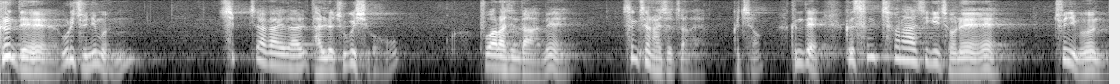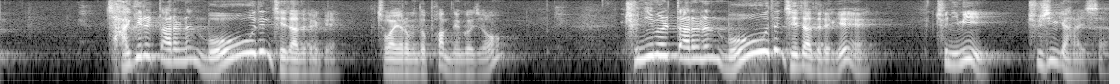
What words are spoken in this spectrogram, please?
그런데 우리 주님은 십자가에 달려 죽으시고 부활하신 다음에 승천하셨잖아요. 그렇죠? 근데 그 승천하시기 전에 주님은 자기를 따르는 모든 제자들에게 저와 여러분도 포함된 거죠. 주님을 따르는 모든 제자들에게 주님이 주신 게 하나 있어요.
